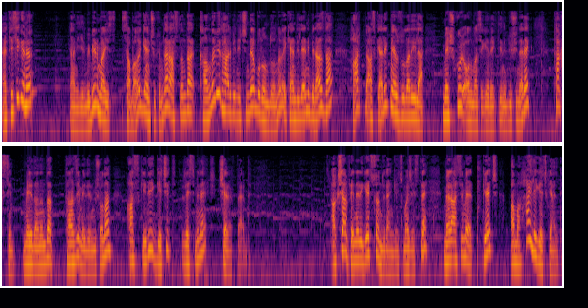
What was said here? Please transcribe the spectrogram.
Ertesi günü yani 21 Mayıs sabahı genç hükümdar aslında kanlı bir harbin içinde bulunduğunu ve kendilerini biraz da harp ve askerlik mevzularıyla meşgul olması gerektiğini düşünerek Taksim meydanında tanzim edilmiş olan askeri geçit resmine şeref verdi. Akşam feneri geç söndüren genç majeste merasime geç ama hayli geç geldi.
